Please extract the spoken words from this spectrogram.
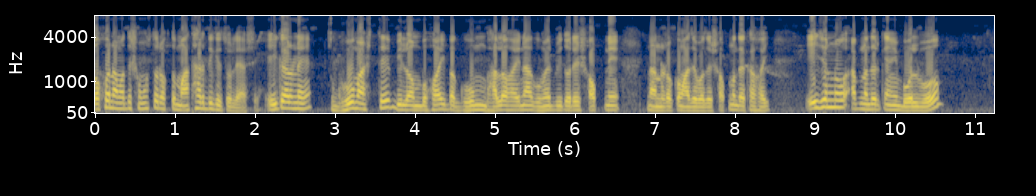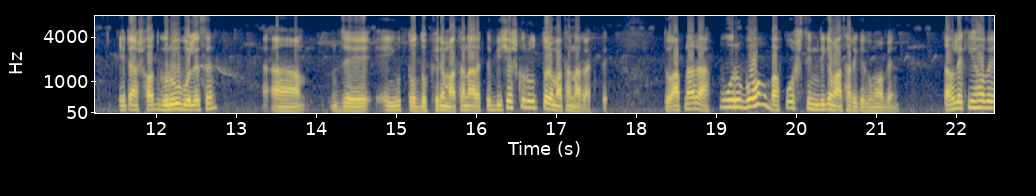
তখন আমাদের সমস্ত রক্ত মাথার দিকে চলে আসে। এই কারণে ঘুম আসতে বিলম্ব হয় বা ঘুম ভালো হয় না, ঘুমের ভিতরে স্বপ্নে নানা রকম আজে বাজে স্বপ্ন দেখা হয়। এই জন্য আপনাদেরকে আমি বলব, এটা সদ্গুরুও বলেছেন যে এই উত্তর দক্ষিণে মাথা না রাখতে, বিশেষ করে উত্তরে মাথা না রাখতে। তো আপনারা পূর্ব বা পশ্চিম দিকে মাথা রেখে ঘুমাবেন। তাহলে কি হবে?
